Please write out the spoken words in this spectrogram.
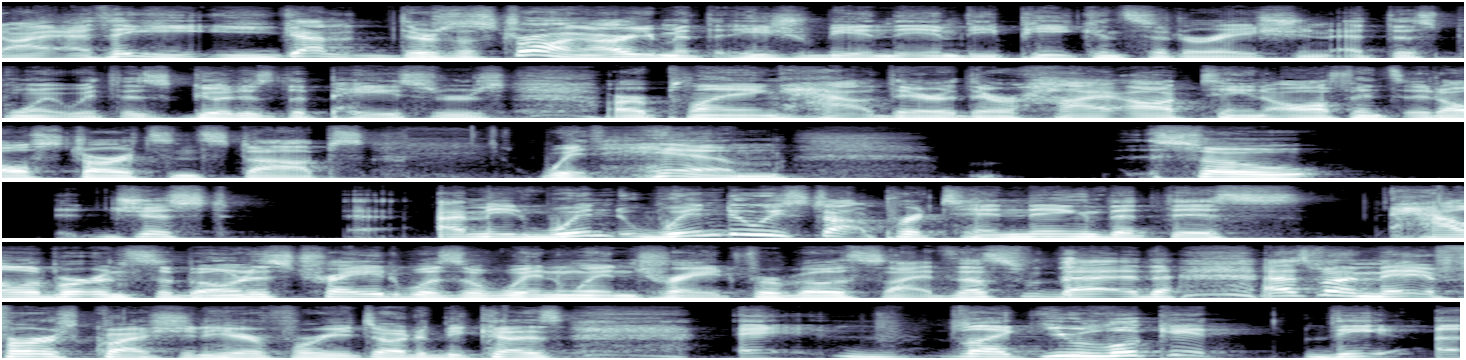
I think he, you got there's a strong argument that he should be in the MVP consideration at this point with as good as the Pacers are playing how their their high octane offense. It all starts and stops with him. So just I mean, when when do we stop pretending that this Haliburton Sabonis trade was a win-win trade for both sides. That's that, that's my first question here for you, Tony, because eh, like you look at the uh,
